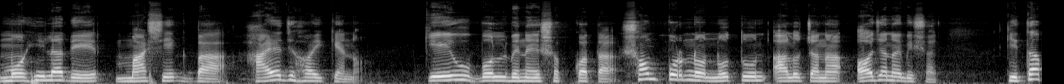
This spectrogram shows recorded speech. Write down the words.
মহিলাদের মাসিক বা হায়েজ হয় কেন? কেউ বলবে না এসব কথা। সম্পূর্ণ নতুন আলোচনা, অজানা বিষয়। কিতাব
